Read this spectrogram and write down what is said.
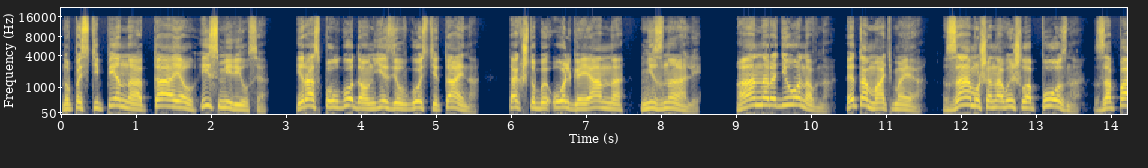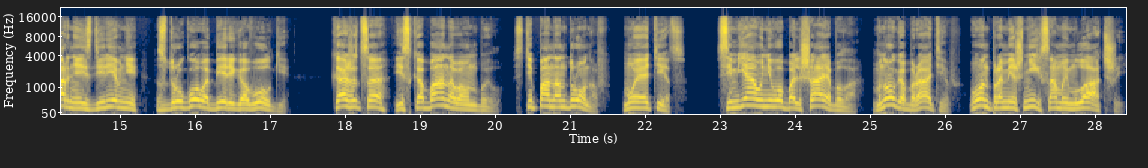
но постепенно оттаял и смирился. И раз в полгода он ездил в гости тайно, так чтобы Ольга и Анна не знали. А Анна Родионовна — это мать моя. Замуж она вышла поздно, за парня из деревни с другого берега Волги. Кажется, из Кабанова он был, Степан Андронов, мой отец. Семья у него большая была, много братьев. Он промеж них самый младший.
